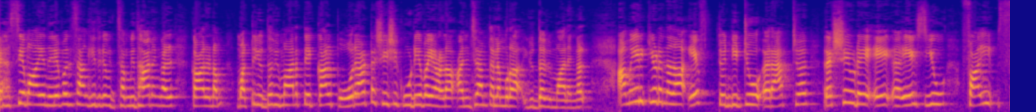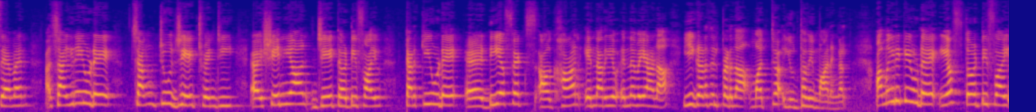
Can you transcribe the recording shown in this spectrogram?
രഹസ്യമായ നിരവധി സാങ്കേതിക സംവിധാനങ്ങൾ കാരണം മറ്റു യുദ്ധവിമാനത്തെക്കാൾ പോരാട്ടശേഷി കൂടിയവയാണ് അഞ്ചാം തലമുറ യുദ്ധവിമാനങ്ങൾ. അമേരിക്കയുടെ എഫ് ട്വന്റി ടു റാപ്റ്റർ റഷ്യയുടെ എക്സ് യു ഫൈവ് സെവൻ ചൈനയുടെ Chengdu J twenty Shenyang J thirty five ടർക്കിയുടെ ഡി എഫ് എക്സ് ഖാൻ എന്നറിയ എന്നിവയാണ് ഈ ഗണത്തിൽപ്പെടുന്ന മറ്റ് യുദ്ധവിമാനങ്ങൾ. അമേരിക്കയുടെ എഫ് തേർട്ടി ഫൈവ്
